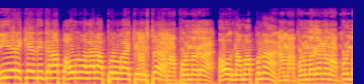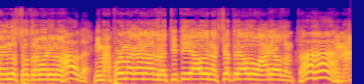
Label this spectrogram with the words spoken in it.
ನೀ ಏನು ಕೇಳಿದಿ ಗಣಪ ಅವನ ಮಗನ ಅಪ್ಪನ ಮಗ ಕೇಳಿ ಇಷ್ಟ? ನಮ್ಮ ಅಪ್ಪನ ಮಗ. ಹೌದು ನಮ್ಮ ಅಪ್ಪನ. ನಮ್ಮ ಅಪ್ಪನ ಮಗ ನಮ್ಮ ಅಪ್ಪನ ಮಗಂದ ಸ್ತೋತ್ರ ಮಾಡಿವ್ ನಾವು ಹೌದು. ನಿಮ್ಮ ಅಪ್ಪನ ಮಗನ ಅದ್ರ ತಿಥಿ ಯಾವ್ದು ನಕ್ಷತ್ರ ಯಾವ್ದು ವಾರ ಯಾವ್ದು ಅಂತ. ಹಾ ನಾ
